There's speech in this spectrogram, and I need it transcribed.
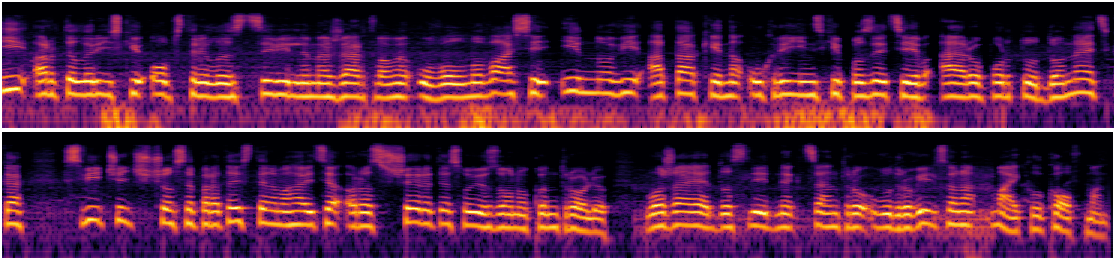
І артилерійські обстріли з цивільними жертвами у Волновасі, і нові атаки на українські позиції в аеропорту Донецька свідчать, що сепаратисти намагаються розширити свою зону контролю. Вважає дослідник центру Вудро Вільсона Майкл Кофман.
